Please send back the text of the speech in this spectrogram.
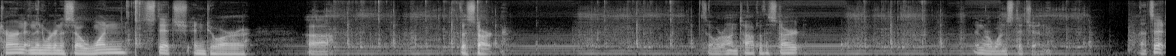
Turn, and then we're gonna sew one stitch into our, uh, the start. So we're on top of the start, and we're one stitch in. That's it.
